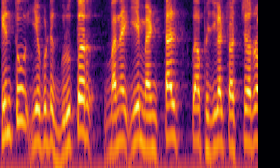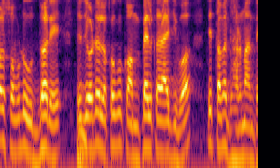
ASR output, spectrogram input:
किंतु ये गोटे गुरुतर मानने ये मेन्टाल फिजिकाल टर्चर टॉर्चर ऊर्धे जो गोटे लोक को कंपेल कर तुम धर्मांत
